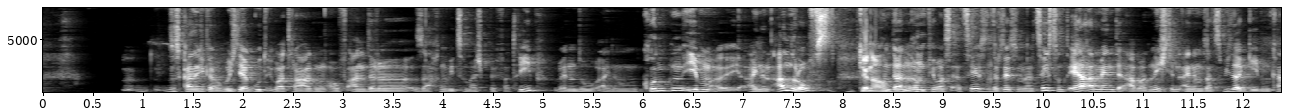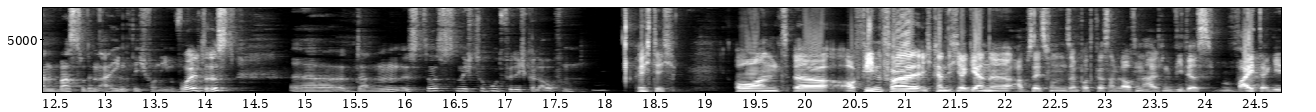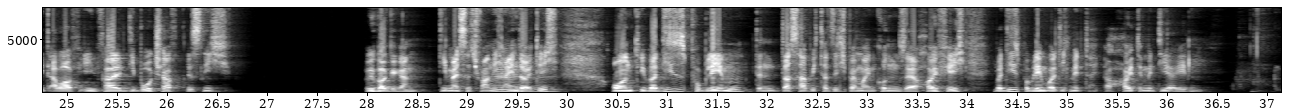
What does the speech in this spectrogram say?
das kann ich, glaube ich, sehr gut übertragen auf andere Sachen wie zum Beispiel Vertrieb. Wenn du einem Kunden eben einen anrufst genau. und dann mhm. irgendwie was erzählst und erzählst und erzählst und er am Ende aber nicht in einem Satz wiedergeben kann, was du denn eigentlich von ihm wolltest, äh, dann ist es nicht so gut für dich gelaufen. Richtig. Und äh, auf jeden Fall, ich kann dich ja gerne abseits von unserem Podcast am Laufen halten, wie das weitergeht, aber auf jeden Fall, die Botschaft ist nicht übergegangen. Die Message war nicht mhm. eindeutig. Und über dieses Problem, denn das habe ich tatsächlich bei meinen Kunden sehr häufig, über dieses Problem wollte ich mit, äh, heute mit dir reden.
